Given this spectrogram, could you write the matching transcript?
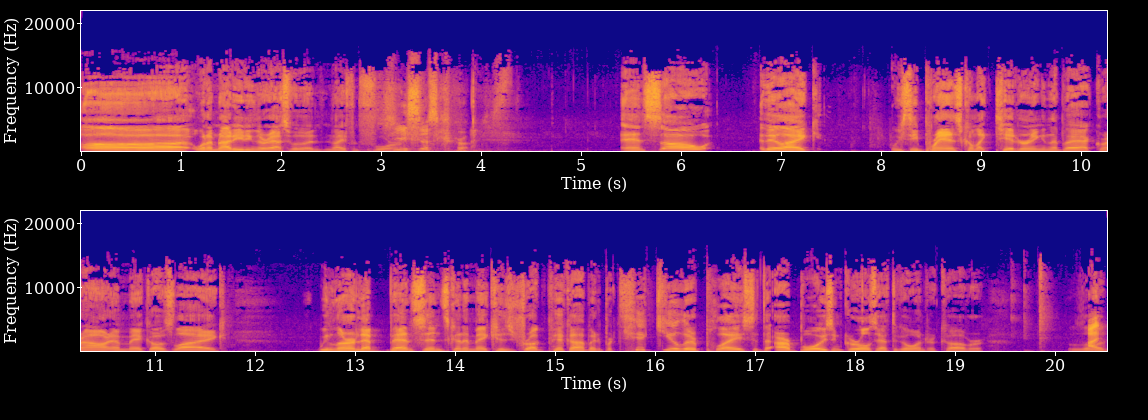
uh, when I'm not eating their ass with a knife and fork. Jesus Christ. And so they're like, we see Branscombe like tittering in the background, and Mako's like, we learned that Benson's going to make his drug pickup at a particular place that the, our boys and girls have to go undercover. Look,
